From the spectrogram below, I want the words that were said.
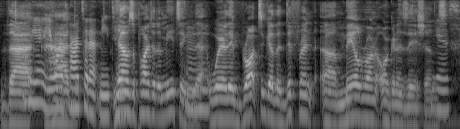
that Oh yeah, you were a part of that meeting. yeah, I was a part of the meeting that mm-hmm. where they brought together different uh, male-run organizations. Yes.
